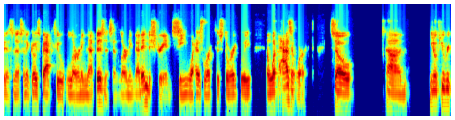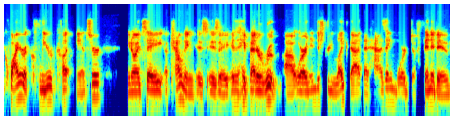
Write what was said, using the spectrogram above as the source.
business? And it goes back to learning that business and learning that industry and seeing what has worked historically and what hasn't worked. So, um, you know, if you require a clear cut answer, you know, I'd say accounting is is a is a better route, uh, or an industry like that that has a more definitive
